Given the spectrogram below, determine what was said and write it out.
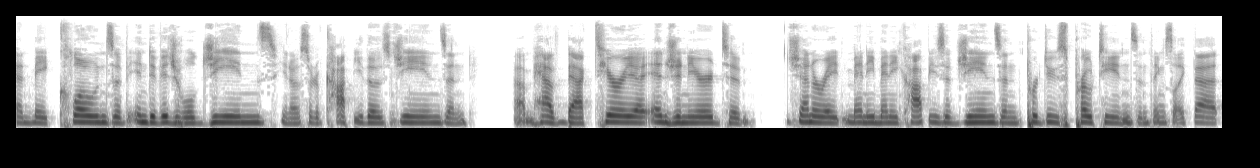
and make clones of individual genes, you know, sort of copy those genes and um, have bacteria engineered to generate many, many copies of genes and produce proteins and things like that.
